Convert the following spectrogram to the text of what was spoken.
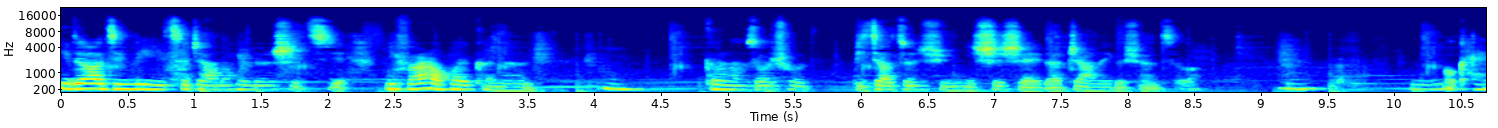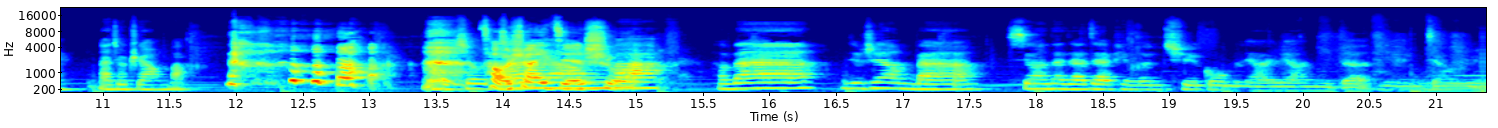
你都要经历一次这样的混沌时期，你反而会可能嗯更能做出比较遵循你是谁的这样的一个选择。嗯嗯，，OK，那就这样吧。草率结束吧。好吧，那就这样吧。希望大家在评论区跟我们聊一聊你的年龄焦虑，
